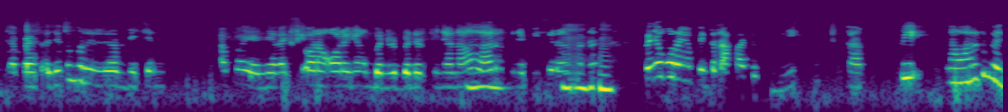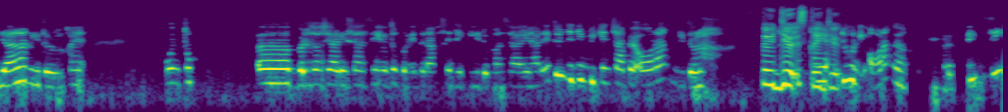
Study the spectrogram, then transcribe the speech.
TPS aja tuh beneran bikin apa ya nyeleksi orang-orang yang bener-bener punya nalar, Hmm. punya pikiran. Karena Mm-mm. banyak orang yang pinter akademik tapi nalarnya tuh nggak jalan gitu loh kayak untuk eh, bersosialisasi untuk berinteraksi di kehidupan sehari-hari itu jadi bikin capek orang gitu loh Setuju, kayak setuju. duh nih orang gak ngerti sih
